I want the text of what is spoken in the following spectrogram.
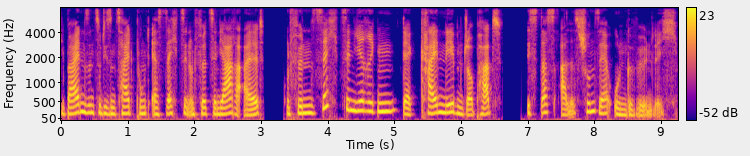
Die beiden sind zu diesem Zeitpunkt erst 16 und 14 Jahre alt und für einen 16-Jährigen, der keinen Nebenjob hat, ist das alles schon sehr ungewöhnlich.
